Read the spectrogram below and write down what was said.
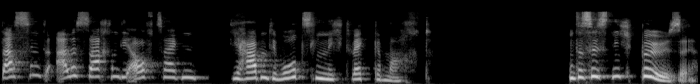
das sind alles Sachen, die aufzeigen, die haben die Wurzeln nicht weggemacht. Und das ist nicht böse.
